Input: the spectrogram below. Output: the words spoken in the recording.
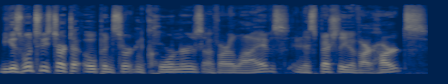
Because once we start to open certain corners of our lives, and especially of our hearts,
